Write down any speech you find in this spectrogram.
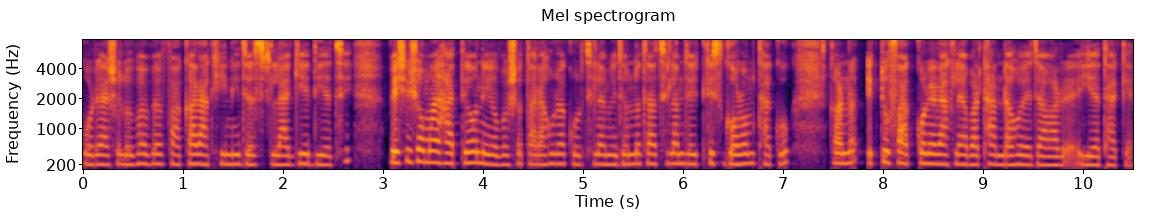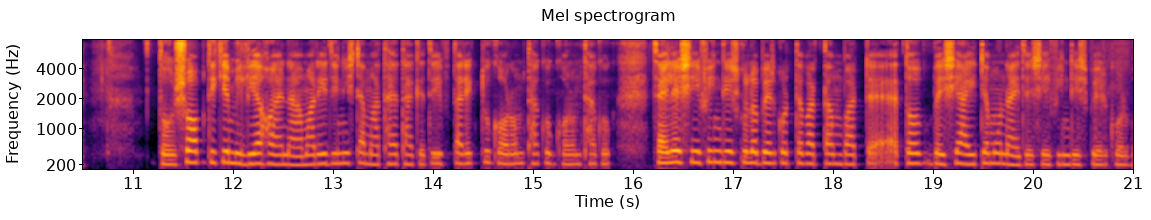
করে আসলে ওইভাবে ফাঁকা রাখিনি জাস্ট লাগিয়ে দিয়েছি। বেশি সময় হাতেও নেই, অবশ্য তাড়াহুড়া করছিলাম এই জন্য চাচ্ছিলাম যে এটলিস্ট গরম থাকুক। কারণ একটু ফাঁক করে রাখলে আবার ঠান্ডা হয়ে যাওয়ার ইয়ে থাকে। তো সব দিকে মিলিয়ে হয় না। আমার এই জিনিসটা মাথায় থাকে যে, ইফতার একটু গরম থাকুক গরম থাকুক। চাইলে শেফিং ডিশগুলো বের করতে পারতাম বাট এত বেশি আইটেমও নাই যে শেফিং ডিশ বের করব।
